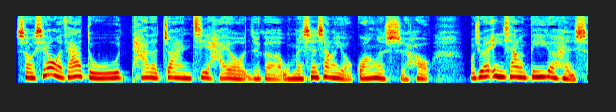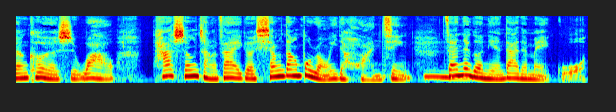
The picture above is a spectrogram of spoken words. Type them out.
首先，我在读他的传记，还有这个我们身上有光的时候，我觉得印象第一个很深刻的是，哇，他生长在一个相当不容易的环境，在那个年代的美国，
